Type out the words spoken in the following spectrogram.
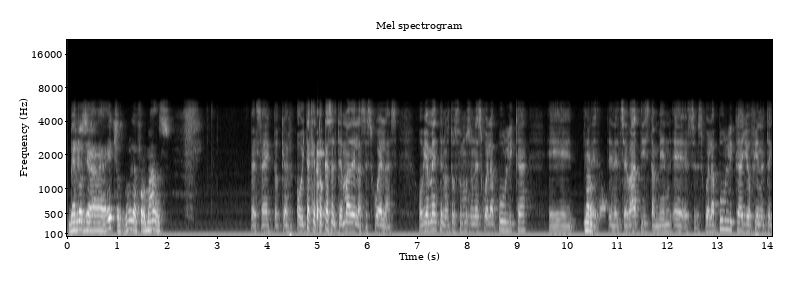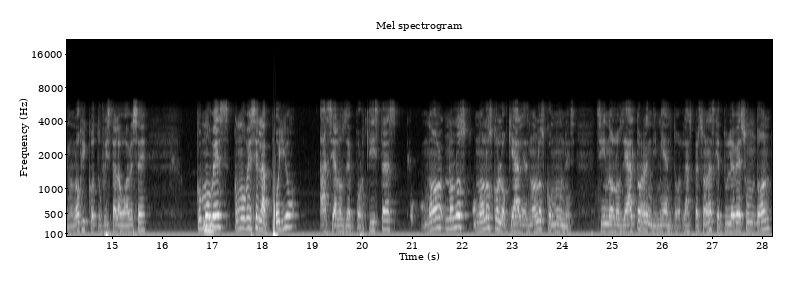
verlos ya hechos, ¿no? ya formados. Perfecto. Que ahorita que tocas el tema de las escuelas, obviamente nosotros fuimos una escuela pública, eh, en, el, Cebatis también eh, es escuela pública, yo fui en el tecnológico, tú fuiste a la UABC. ¿Cómo, ves, ¿Cómo ves el apoyo hacia los deportistas? No, no, los, no los coloquiales, no los comunes, sino los de alto rendimiento. Las personas que tú le ves un don,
